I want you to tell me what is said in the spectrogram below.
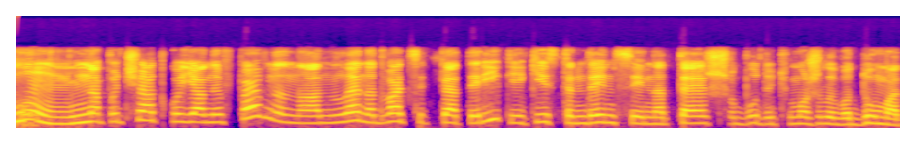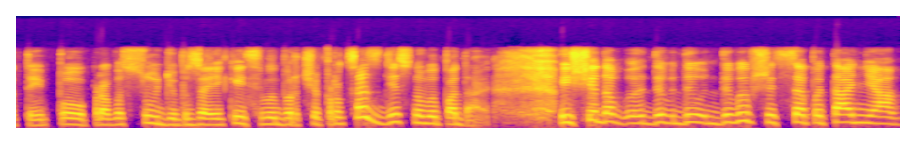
На початку я не впевнена, але на 25 рік якісь тенденції на те, що будуть можливо думати по правосуддю за якийсь виборчий процес, дійсно випадає. І ще дивившись це питання.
